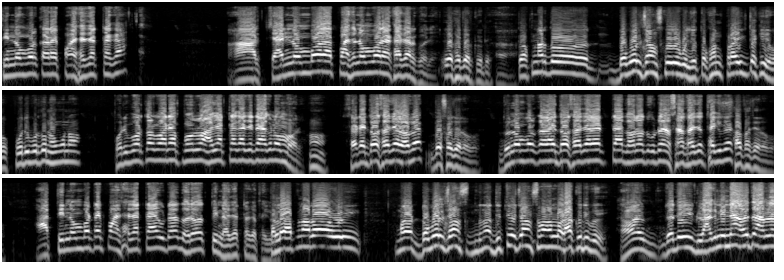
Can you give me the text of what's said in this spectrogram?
তিন নম্বর কাড়ায় পাঁচ হাজার টাকা। আর চার নম্বর আর পাঁচ নম্বর এক হাজার করে। এক হাজার করে। হ্যাঁ। তো আপনার তো ডবল চান্স করবে বলছে তখন প্রাইজটা কি হবে? পরিবর্তন হব না? পরিবর্তন মানে পনেরো হাজার টাকা যেটা এক নম্বর। হ্যাঁ। সেটাই দশ হাজার হবে। দশ হাজার হবে। দু নম্বর কাড়ায় দশ হাজারটা ধরো ওটা সাত হাজার থাকবে। সাত হাজার হবে। আর তিন নম্বরটায় পাঁচ হাজার টাকা ওটা ধরো তিন হাজার টাকা থাকবে। তাহলে আপনারা ওই মানে ডবল চান্স মানে দ্বিতীয় চান্স মানে লড়া করিবে? হ্যাঁ যদি লাগনি না হয় তো আমরা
